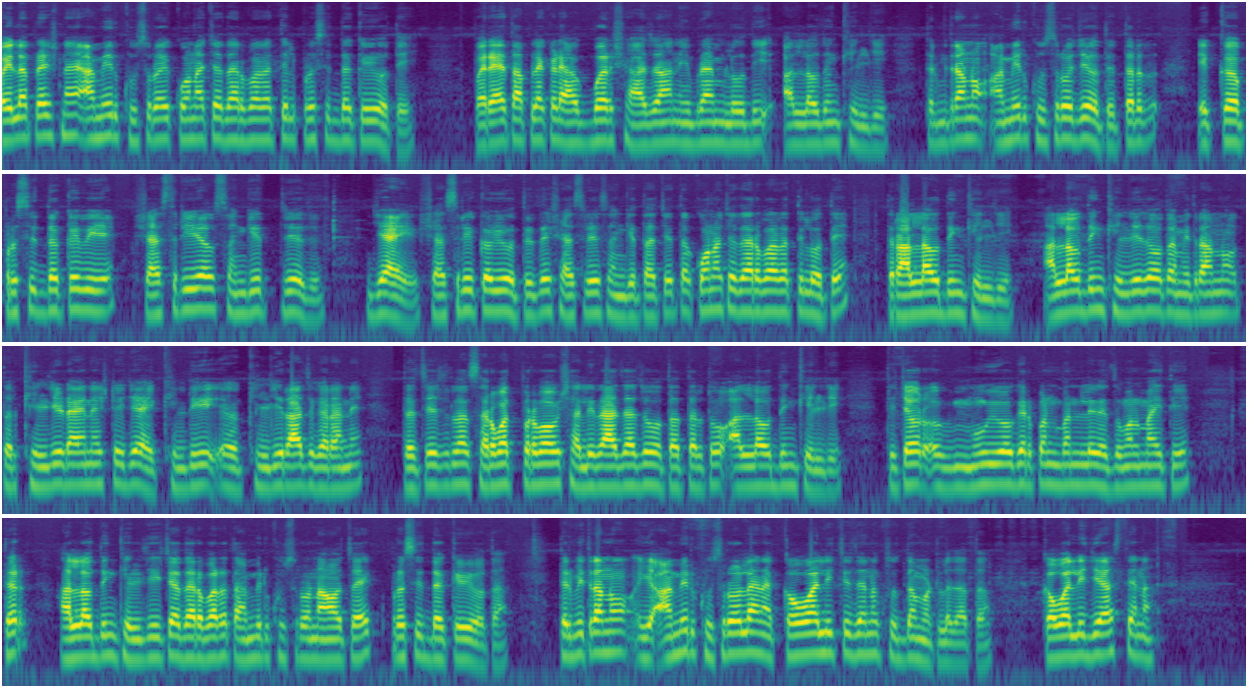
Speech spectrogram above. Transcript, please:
पहिला प्रश्न आहे आमिर खुसरो हे कोणाच्या दरबारातील प्रसिद्ध कवी होते? पर्यायात आपल्याकडे अकबर शहाजहान इब्राहिम लोधी अल्लाउद्दीन खिलजी. तर मित्रांनो अमीर खुसरो जे होते तर एक प्रसिद्ध कवी आहे शास्त्रीय संगीत जे जे आहे शास्त्रीय कवी होते ते शास्त्रीय संगीताचे. तर कोणाच्या दरबारातील होते? तर अल्लाउद्दीन खिलजी. अल्लाउद्दीन खिलजी जो होता मित्रांनो तर खिलजी डायनेस्टी जे आहे खिलजी खिलजी राजघराणे. तर त्याच्यातला सर्वात प्रभावशाली राजा जो होता तर तो अल्लाउद्दीन खिलजी. त्याच्यावर मूवी वगैरे पण बनलेले आहे तुम्हाला माहिती आहे. तर अल्लाउद्दीन खिलजीच्या दरबारात अमीर खुसरो नावाचा एक प्रसिद्ध कवी होता. तर मित्रांनो या अमीर खुसरोला ना कव्वालीचे जनकसुद्धा म्हटलं जातं. कव्वाली जे असते ना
